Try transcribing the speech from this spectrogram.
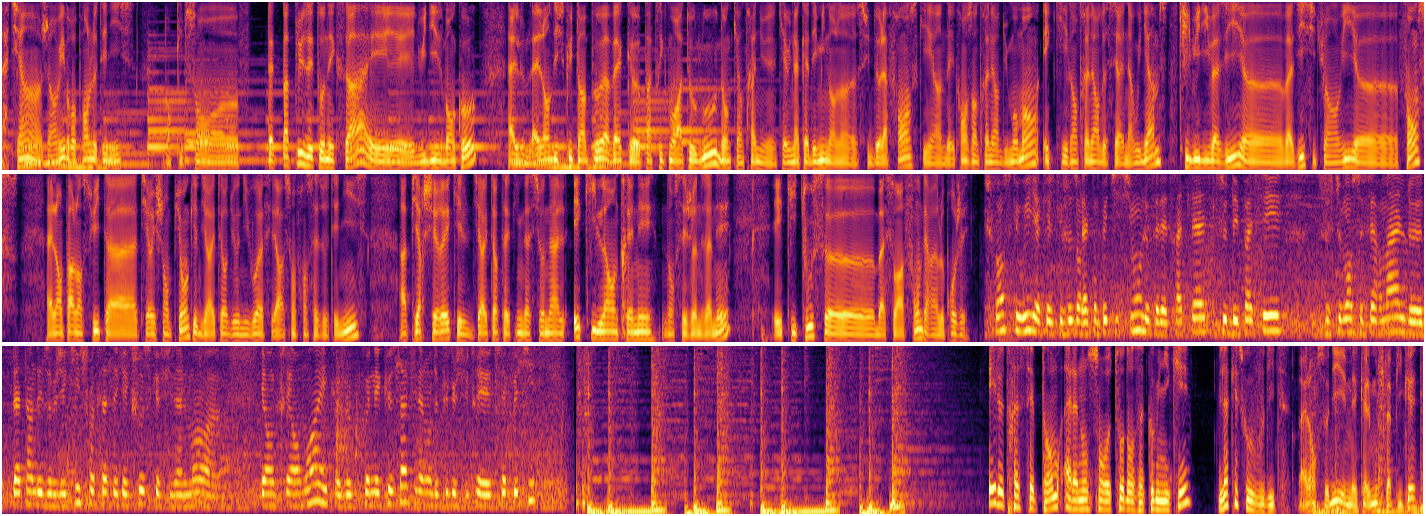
bah tiens, j'ai envie de reprendre le tennis. Donc ils sont peut-être pas plus étonnés que ça et lui disent banco. Elle, elle en discute un peu avec euh, Patrick Moratoglou, donc qui entraîne, qui a une académie dans le sud de la France, qui est un des grands entraîneurs du moment et qui est l'entraîneur de Serena Williams, qui lui dit vas-y, euh, vas-y si tu as envie, euh, fonce. Elle en parle ensuite à Thierry Champion, qui est le directeur du haut niveau à la Fédération française de tennis, à Pierre Chéret, qui est le directeur technique national et qui l'a entraîné dans ses jeunes années, et qui tous bah, sont à fond derrière le projet. Je pense que oui, il y a quelque chose dans la compétition, le fait d'être athlète, se dépasser, justement se faire mal, d'atteindre des objectifs. Je crois que ça c'est quelque chose que finalement euh, est ancré en moi et que je connais que ça finalement depuis que je suis très petite. Et le 13 septembre, elle annonce son retour dans un communiqué. Là, qu'est-ce que vous vous dites? Bah Alors on se dit, mais quelle mouche l'a piqué?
